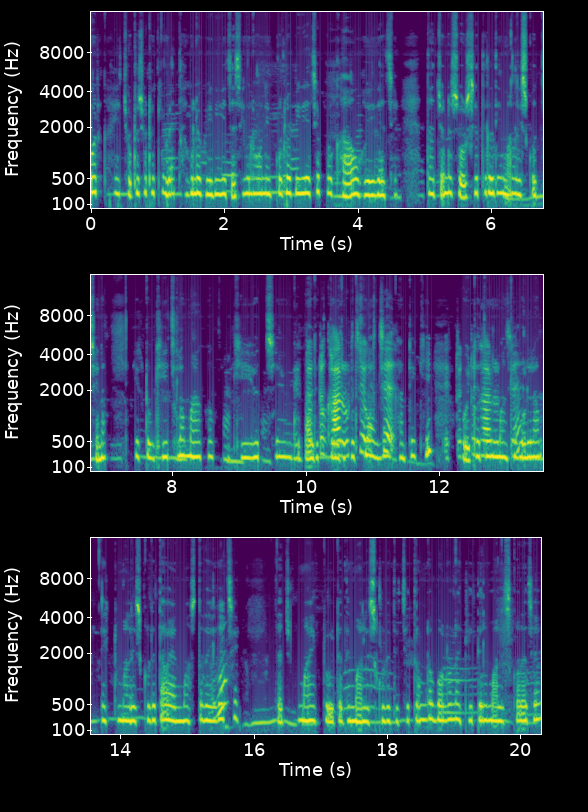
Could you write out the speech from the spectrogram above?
ওর গায়ে ছোট ছোট কি ব্যথাগুলো বেরিয়েছে সেগুলো অনেকগুলো বেরিয়েছে পুরো ঘাও হয়ে গেছে। তার জন্য সর্ষে তেল দিয়ে মালিশ করছে না। একটু ঘি ছিল মার ঘি হচ্ছে বাড়িতে করছিল, উঠছে? একদম খাঁটি ঘি। ওইটা দিয়ে মাকে বললাম একটু মালিশ করে তাও এক মাস তো হয়ে গেছে। তার জন্য মা একটু ওইটাতে মালিশ করে দিচ্ছে। তোমরা বলো না কি তেল মালিশ করা যায়?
